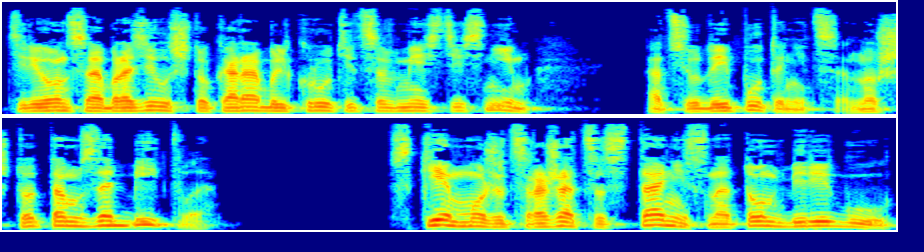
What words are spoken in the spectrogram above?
Тирион сообразил, что корабль крутится вместе с ним. Отсюда и путаница. Но что там за битва? С кем может сражаться Станис на том берегу?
